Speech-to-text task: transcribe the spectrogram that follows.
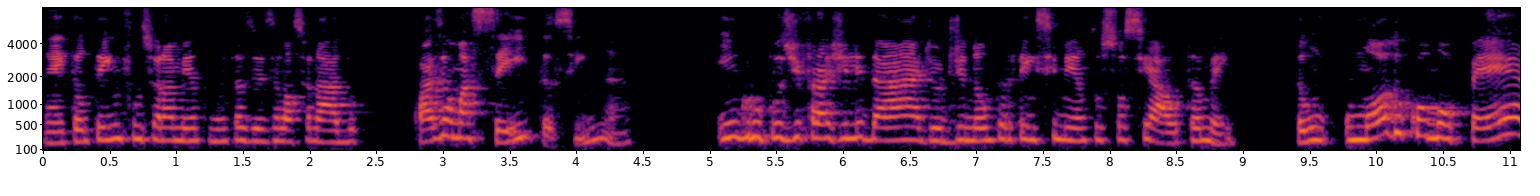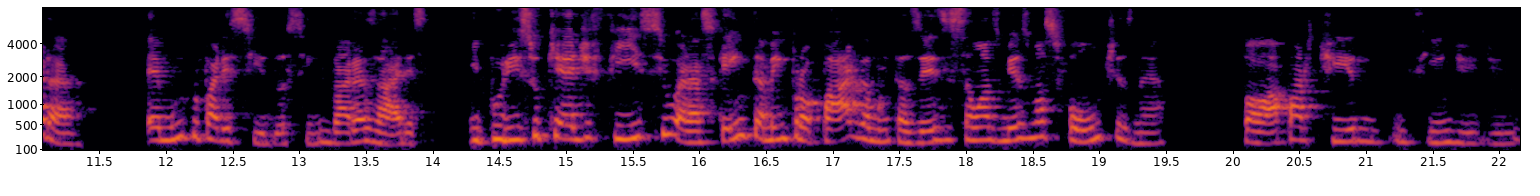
né? Então, tem um funcionamento muitas vezes relacionado quase a uma seita, assim, né? Em grupos de fragilidade ou de não pertencimento social também. Então, o modo como opera é muito parecido, assim, em várias áreas. E por isso que é difícil, aliás, quem também propaga muitas vezes são as mesmas fontes, né? Só a partir, enfim, de, de,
